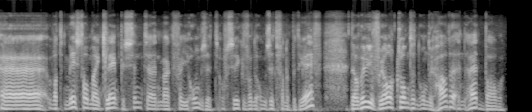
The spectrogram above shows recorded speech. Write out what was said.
Uh, wat meestal maar een klein procent uitmaakt van je omzet, of zeker van de omzet van het bedrijf. Dan wil je vooral klanten onderhouden en uitbouwen.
